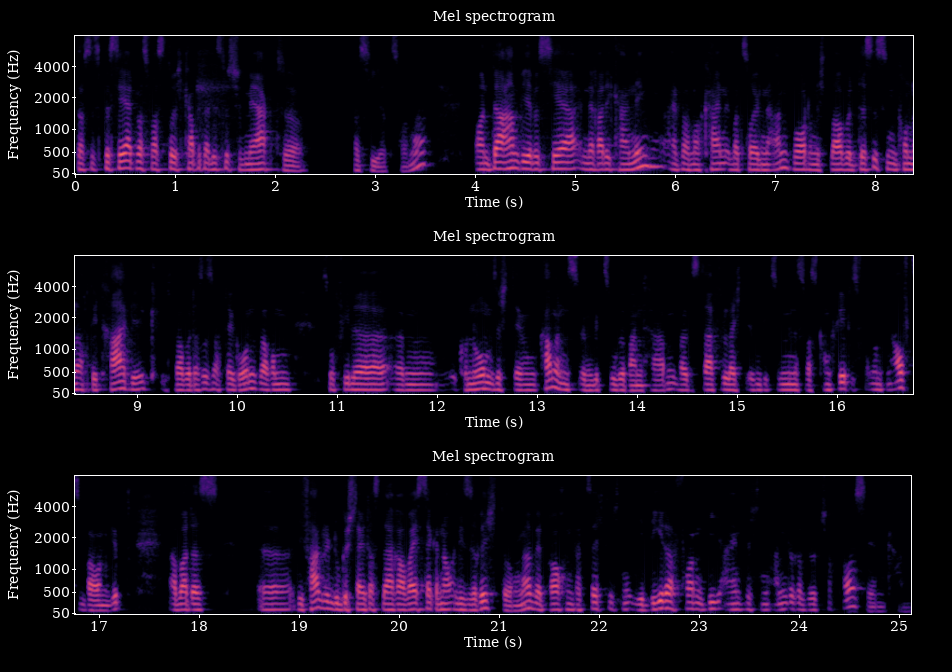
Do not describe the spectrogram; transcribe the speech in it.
das ist bisher etwas, was durch kapitalistische Märkte passiert. So, ne? Und da haben wir bisher in der radikalen Linken einfach noch keine überzeugende Antwort. Und ich glaube, das ist im Grunde auch die Tragik. Ich glaube, das ist auch der Grund, warum so viele ähm, Ökonomen sich dem Commons irgendwie zugewandt haben, weil es da vielleicht irgendwie zumindest was Konkretes von unten aufzubauen gibt. Aber das, äh, die Frage, die du gestellt hast, Lara, weist ja genau in diese Richtung. Ne? Wir brauchen tatsächlich eine Idee davon, wie eigentlich eine andere Wirtschaft aussehen kann.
